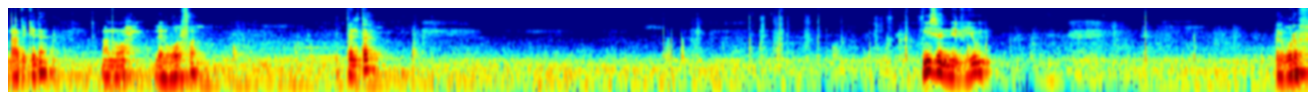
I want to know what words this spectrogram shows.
بعد كده هنروح للغرفة التالتة. ميزة إن الفيو الغرف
